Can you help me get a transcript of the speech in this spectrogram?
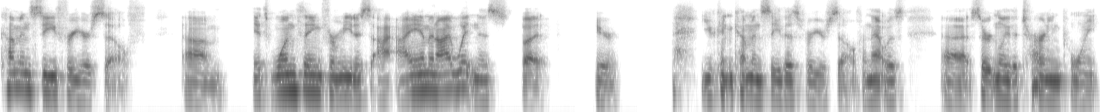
Come and see for yourself. Um, it's one thing for me to say, I, I am an eyewitness, but here, you can come and see this for yourself. And that was uh, certainly the turning point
